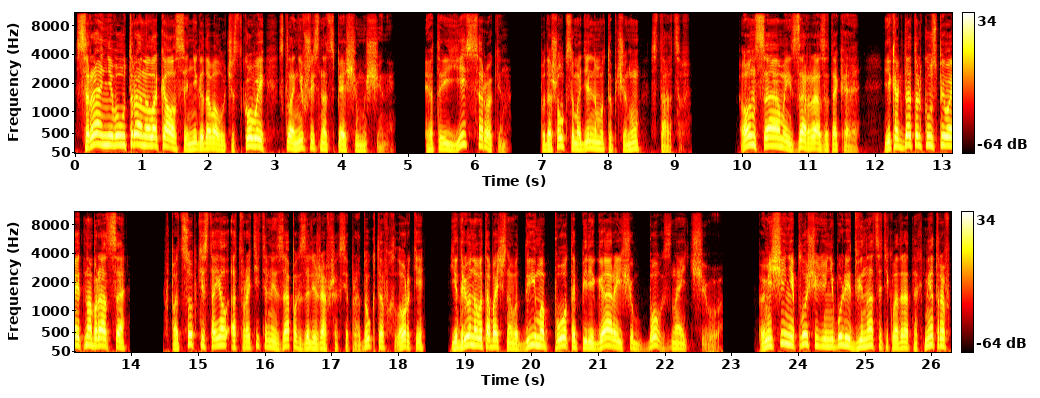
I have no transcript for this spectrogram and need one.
С раннего утра налокался!» — негодовал участковый, склонившись над спящим мужчиной. «Это и есть Сорокин?» — подошел к самодельному топчану старцев. «Он самый, зараза такая! И когда только успевает набраться!» В подсобке стоял отвратительный запах залежавшихся продуктов, хлорки, ядреного табачного дыма, пота, перегара, еще бог знает чего. Помещение площадью не более 12 квадратных метров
